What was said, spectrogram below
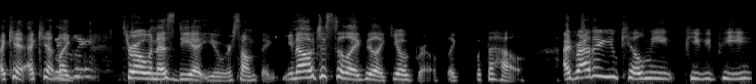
I can't. I can't like throw an SD at you or something. You know, just to like be like, yo, bro, like what the hell? I'd rather you kill me PvP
